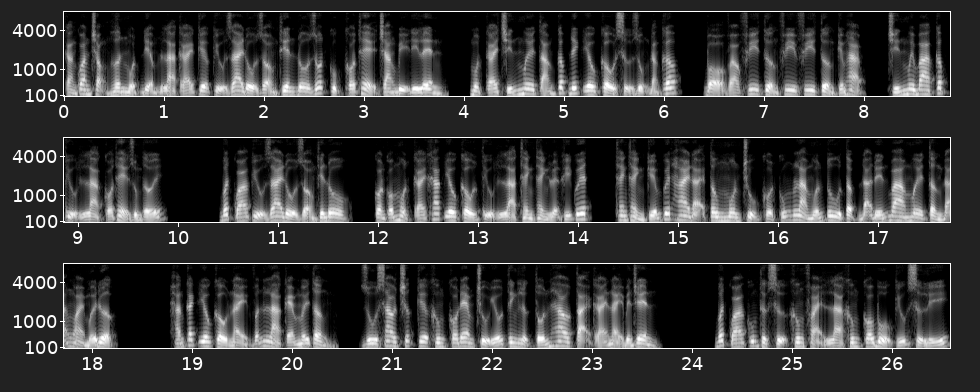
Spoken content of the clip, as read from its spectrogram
càng quan trọng hơn một điểm là cái kia cựu giai đồ dòm thiên đô rốt cục có thể trang bị đi lên một cái chín mươi tám cấp đích yêu cầu sử dụng đẳng cấp bỏ vào phi tưởng phi phi tưởng kiếm hạp chín mươi ba cấp cựu là có thể dùng tới. Bất quá cựu giai đồ dòm thiên đô còn có một cái khác yêu cầu tiểu là thanh thành luyện khí quyết, thanh thành kiếm quyết hai đại tông môn trụ cột cũng là muốn tu tập đã đến 30 tầng đã ngoài mới được. Hắn cách yêu cầu này vẫn là kém mấy tầng, dù sao trước kia không có đem chủ yếu tinh lực tốn hao tại cái này bên trên. Bất quá cũng thực sự không phải là không có bổ cứu xử lý,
